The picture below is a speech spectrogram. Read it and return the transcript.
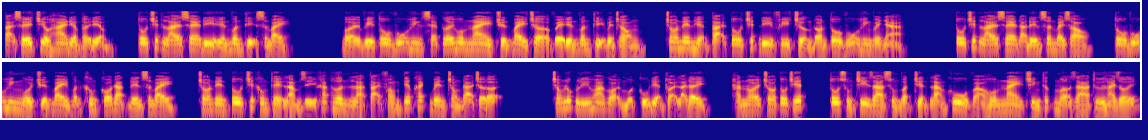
Tại xế chiều hai điểm thời điểm, tô chết lái xe đi yến vân thị sân bay. Bởi vì tô vũ hinh sẽ tới hôm nay chuyến bay trở về yến vân thị bên trong, cho nên hiện tại tô chết đi phi trường đón tô vũ hinh về nhà. Tô chết lái xe đã đến sân bay sau tô vũ hinh ngồi chuyến bay vẫn không có đạt đến sân bay, cho nên tô chết không thể làm gì khác hơn là tại phòng tiếp khách bên trong đã chờ đợi. Trong lúc lý hoa gọi một cú điện thoại lại đây, hắn nói cho tô chết tô sủng chi ra sủng vật triển lãm khu và hôm nay chính thức mở ra thứ hai giới.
